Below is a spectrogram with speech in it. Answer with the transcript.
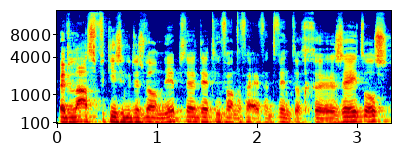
Bij de laatste verkiezingen dus wel nipt. Hè, 13 van de 25 eh, zetels.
